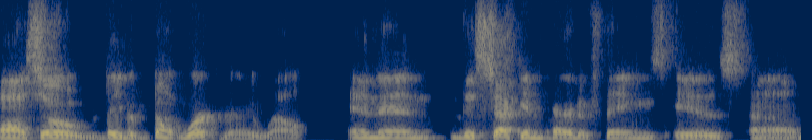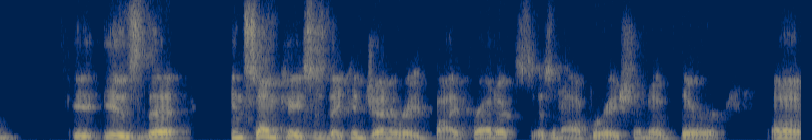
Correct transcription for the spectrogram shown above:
Uh, so they don't work very well. And then the second part of things is um, is that in some cases they can generate byproducts as an operation of their uh,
